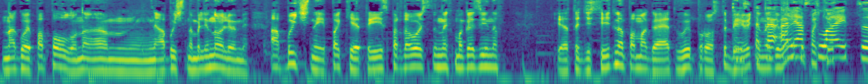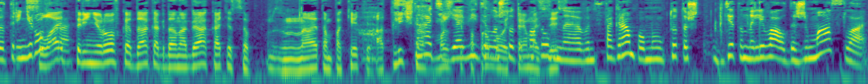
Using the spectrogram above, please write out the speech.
ногой по полу на обычном линолеуме, обычные пакеты из продовольственных магазинов. Это действительно помогает. Вы просто берете, надеваете пакет. слайд-тренировка? Слайд-тренировка, да, когда нога катится на этом пакете. Отлично, Кстати, можете я видела что-то подобное здесь. в Инстаграм. По-моему, кто-то где-то наливал даже масло.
